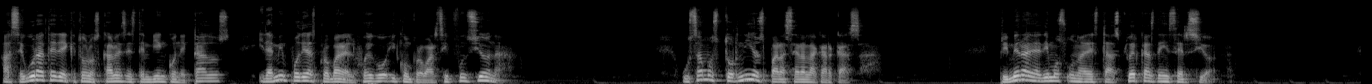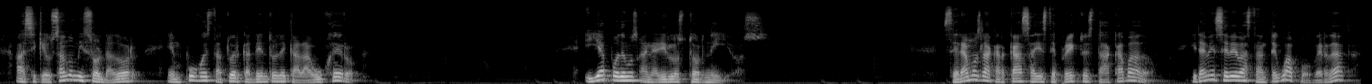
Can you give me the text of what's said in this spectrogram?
Asegúrate de que todos los cables estén bien conectados y también podrías probar el juego y comprobar si funciona. Usamos tornillos para cerrar la carcasa. Primero añadimos una de estas tuercas de inserción. Así que usando mi soldador, empujo esta tuerca dentro de cada agujero. Y ya podemos añadir los tornillos. Cerramos la carcasa y este proyecto está acabado. Y también se ve bastante guapo, ¿verdad?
